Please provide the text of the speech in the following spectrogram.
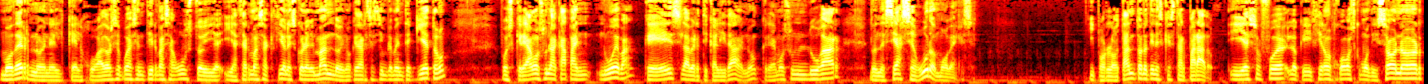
moderno en el que el jugador se pueda sentir más a gusto y, y hacer más acciones con el mando y no quedarse simplemente quieto, pues creamos una capa nueva que es la verticalidad, ¿no? Creamos un lugar donde sea seguro moverse. Y por lo tanto no tienes que estar parado. Y eso fue lo que hicieron juegos como Dishonored,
